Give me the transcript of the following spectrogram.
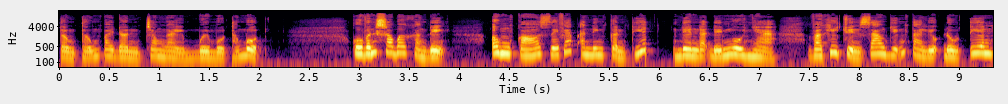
Tổng thống Biden trong ngày 11 tháng 1. Cố vấn Sauber khẳng định Ông có giấy phép an ninh cần thiết nên đã đến ngôi nhà và khi chuyển giao những tài liệu đầu tiên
